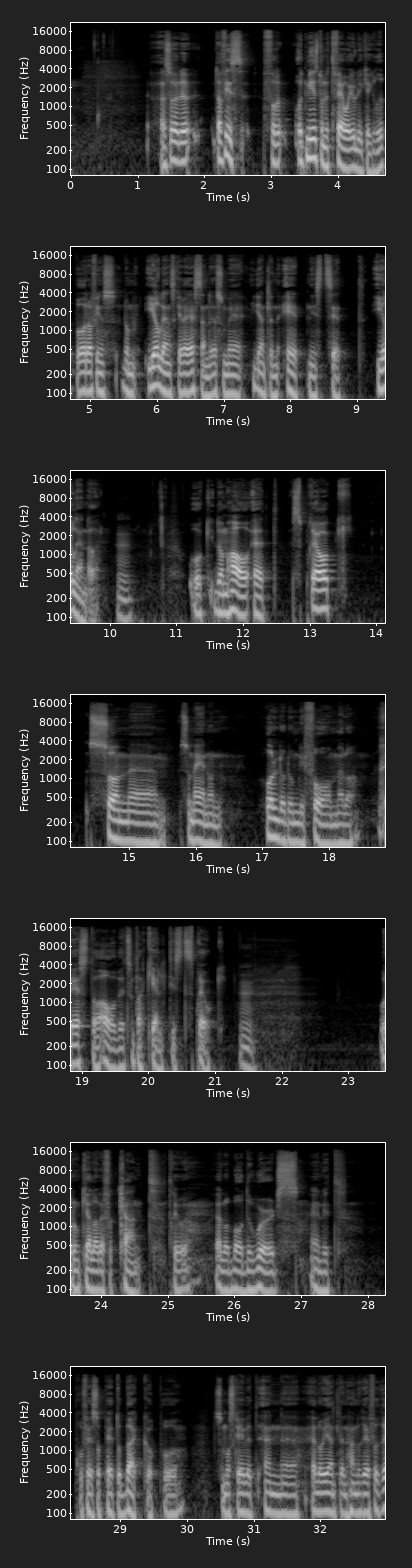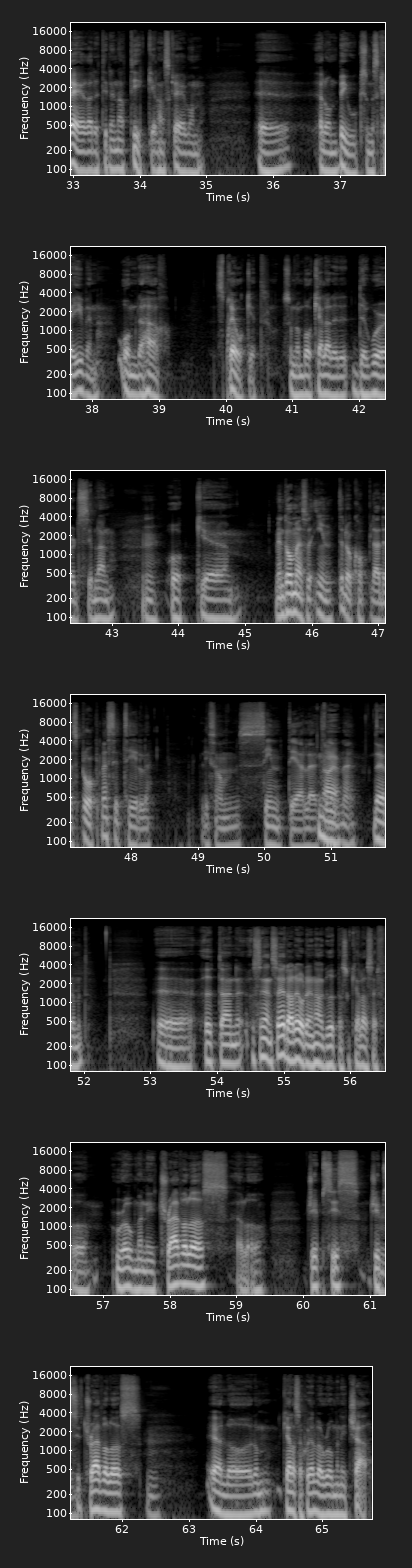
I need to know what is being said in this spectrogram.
Alltså det, där finns för åtminstone två olika grupper. Där finns de irländska resande som är egentligen etniskt sett irländare. Och de har ett språk som, eh, som är någon ålderdomlig form eller rester av ett sånt här keltiskt språk. Och de kallar det för kant, tror jag. Eller bara the words, enligt professor Peter Backup. Och som har skrivit en, eh, eller egentligen han refererade till en artikel han skrev om, eh, eller en bok som är skriven om det här språket, som de bara kallade det, the words ibland. Och eh, Men de är alltså inte då kopplade språkmässigt till liksom Sinti eller till... Nej. nej. det är de inte. Eh, utan, och sen så är det då den här gruppen som kallar sig för Romany Travelers eller Gypsies, Gypsy Travelers. Eller de kallar sig själva Romany Chal.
